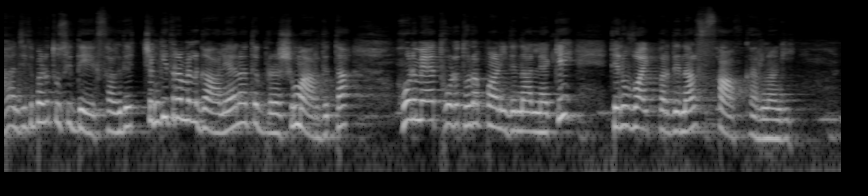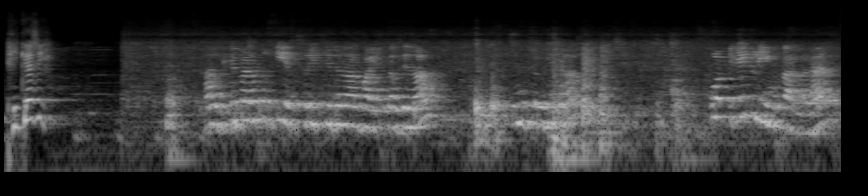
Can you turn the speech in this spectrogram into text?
ਹਾਂਜੀ, ਤੇ ਪਹਿਲਾਂ ਤੁਸੀਂ ਦੇਖ ਸਕਦੇ ਚੰਗੀ ਤਰ੍ਹਾਂ ਮੈਂ ਲਗਾ ਲਿਆ ਨਾ ਤੇ ਬ੍ਰਸ਼ ਮਾਰ ਦਿੱਤਾ। ਹੁਣ ਮੈਂ ਥੋੜਾ ਥੋੜਾ ਪਾਣੀ ਦੇ ਨਾਲ ਲੈ ਕੇ ਤੇ ਇਹਨੂੰ ਵਾਈਪਰ ਦੇ ਨਾਲ ਸਾਫ਼ ਕਰ ਲਾਂਗੀ। ਠੀਕ ਹੈ ਜੀ? ਹਾਂਜੀ ਤੇ ਪਹਿਲਾਂ ਤੁਸੀਂ ਇਸ ਤਰੀਕੇ ਦੇ ਨਾਲ ਵਾਈਪਰ ਦੇ ਨਾਲ ਇਹਨੂੰ ਚੰਗੀ ਤਰ੍ਹਾਂ ਘੁੱਟ ਕੇ ਕਲੀਨ ਕਰ ਲੈਣਾ ਹੈ।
